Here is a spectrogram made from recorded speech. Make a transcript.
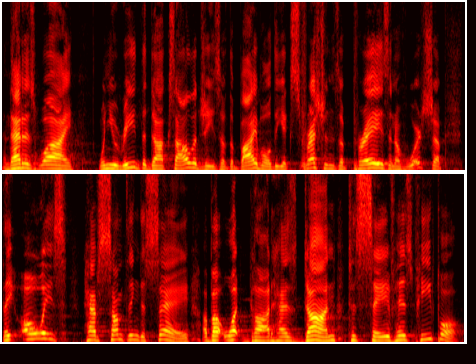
And that is why, when you read the doxologies of the Bible, the expressions of praise and of worship, they always have something to say about what God has done to save His people,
